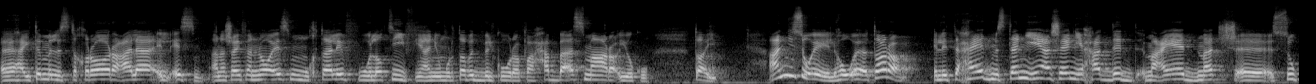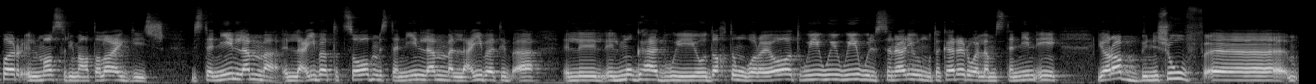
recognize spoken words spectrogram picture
آه، هيتم الاستقرار على الاسم. أنا شايفة إن هو اسم مختلف ولطيف يعني مرتبط بالكورة فحابة أسمع رايكم طيب عندي سؤال. هو يا ترى الاتحاد مستني إيه عشان يحدد ميعاد ماتش آه، السوبر المصري مع طلائع الجيش؟ مستنيين لما اللعيبة تتصاب مستنيين لما اللعيبة تبقى ال- المجهد وضغط مباريات وي وي وي والسيناريو المتكرر ولا مستنيين إيه؟ يا رب نشوف آه، ال-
